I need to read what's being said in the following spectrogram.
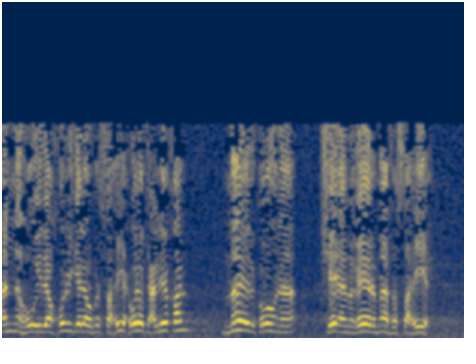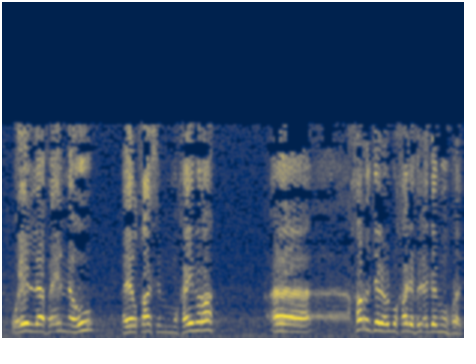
أنه إذا خرج له في الصحيح ولو تعليقا ما يذكرون شيئا غير ما في الصحيح وإلا فإنه أي القاسم بن مخيمرة آه خرج له البخاري في الأدب المفرد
